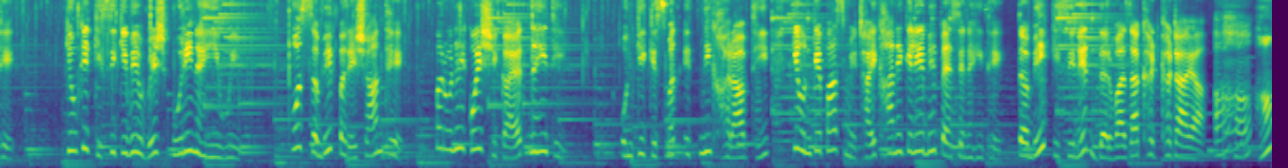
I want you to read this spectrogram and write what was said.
थे क्योंकि किसी की भी विश पूरी नहीं हुई। वो सभी परेशान थे पर उन्हें कोई शिकायत नहीं थी। उनकी किस्मत इतनी खराब थी कि उनके पास मिठाई खाने के लिए भी पैसे नहीं थे। तभी किसी ने दरवाज़ा खटखटाया। हाँ हाँ?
